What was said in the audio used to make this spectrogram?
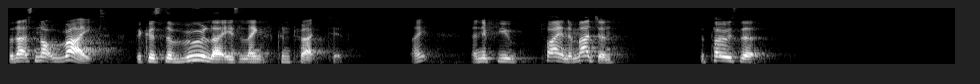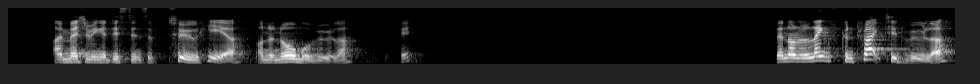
but that's not right because the ruler is length contracted, right? And if you try and imagine, suppose that I'm measuring a distance of 2 here on a normal ruler, okay? Then on a length contracted ruler,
